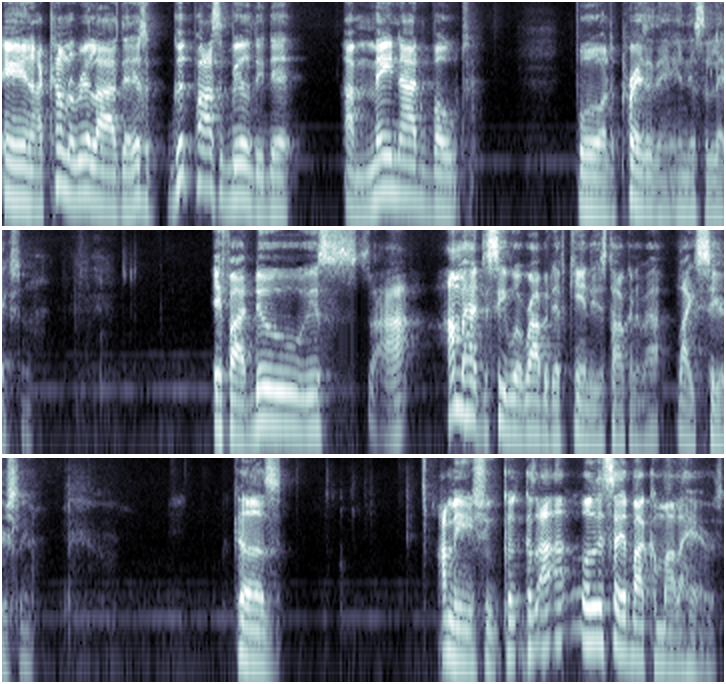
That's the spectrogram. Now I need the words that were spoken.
and I come to realize that it's a good possibility that I may not vote for the president in this election. If I do, it's I, I'm gonna have to see what Robert F. Kennedy is talking about. Like seriously, because I mean, shoot, because I well, let's say about Kamala Harris.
